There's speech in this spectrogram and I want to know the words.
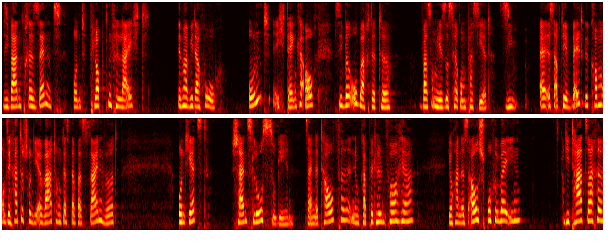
Sie waren präsent und ploppten vielleicht immer wieder hoch. Und ich denke auch, sie beobachtete, was um Jesus herum passiert. Sie, er ist auf die Welt gekommen und sie hatte schon die Erwartung, dass da was sein wird. Und jetzt scheint es loszugehen. Seine Taufe in dem Kapitel vorher, Johannes Ausspruch über ihn, die Tatsache,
